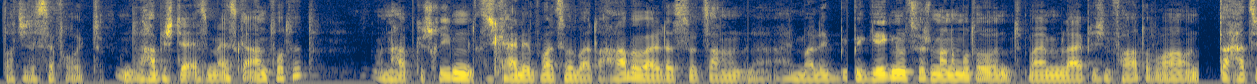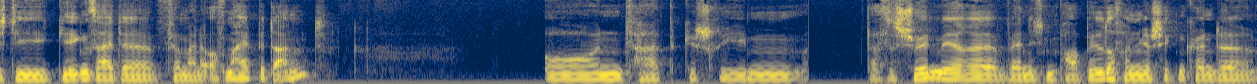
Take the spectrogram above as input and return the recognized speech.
Dachte ich, das ist ja verrückt. Und dann habe ich der SMS geantwortet und habe geschrieben, dass ich keine Informationen weiter habe, weil das sozusagen eine einmalige Begegnung zwischen meiner Mutter und meinem leiblichen Vater war. Und da hat sich die Gegenseite für meine Offenheit bedankt und hat geschrieben, dass es schön wäre, wenn ich ein paar Bilder von mir schicken könnte,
